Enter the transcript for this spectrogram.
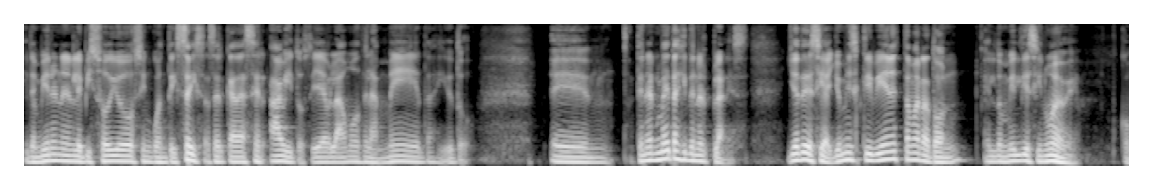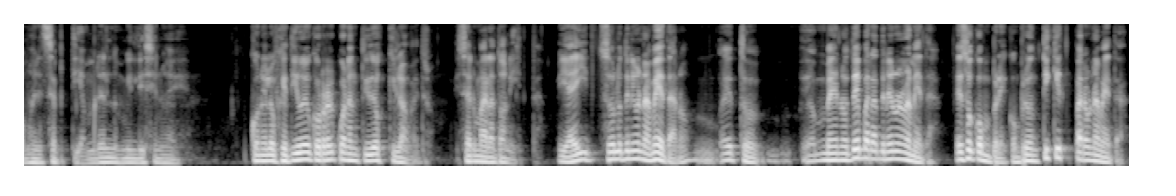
Y también en el episodio 56 acerca de hacer hábitos. Ya hablábamos de las metas y de todo. Eh, tener metas y tener planes. Ya te decía, yo me inscribí en esta maratón el 2019, como en septiembre del 2019, con el objetivo de correr 42 kilómetros y ser maratonista. Y ahí solo tenía una meta, ¿no? Esto, me anoté para tener una meta. Eso compré, compré un ticket para una meta.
